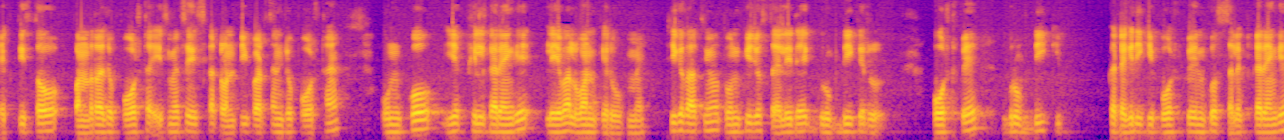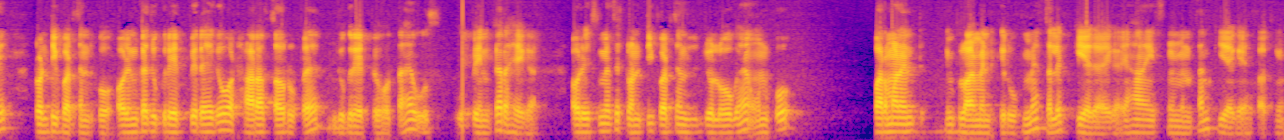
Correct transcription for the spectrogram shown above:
इकतीस सौ पंद्रह जो पोस्ट है, इसमें से इसका ट्वेंटी परसेंट जो पोस्ट है उनको ये फिल करेंगे लेवल वन के रूप में। ठीक है साथियों? तो उनकी जो सैलरी है ग्रुप डी के पोस्ट पे ग्रुप डी की कैटेगरी की पोस्ट पे इनको सेलेक्ट करेंगे ट्वेंटी परसेंट को। और इनका जो ग्रेड पे रहेगा वो अठारह सौ रुपये जो ग्रेड पे होता है, उस पे इनका रहेगा। और इसमें से ट्वेंटी परसेंट जो लोग हैं, उनको परमानेंट एम्प्लॉयमेंट के रूप में सेलेक्ट किया जाएगा। यहाँ इसमें मेंशन किया गया है साथियों।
